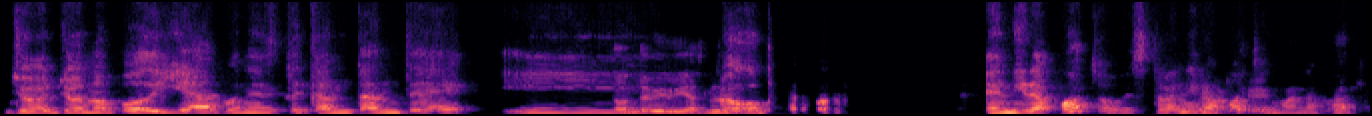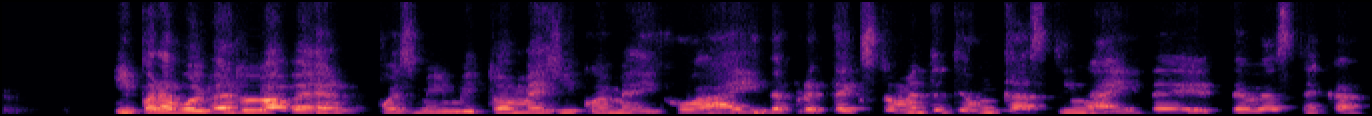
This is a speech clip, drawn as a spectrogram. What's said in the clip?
yo, yo no podía con este cantante y ¿Dónde vivías luego en Irapuato, estaba en Irapuato, en Guanajuato. Y para volverlo a ver, pues me invitó a México y me dijo, ay, de pretexto, métete a un casting ahí de TV Azteca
